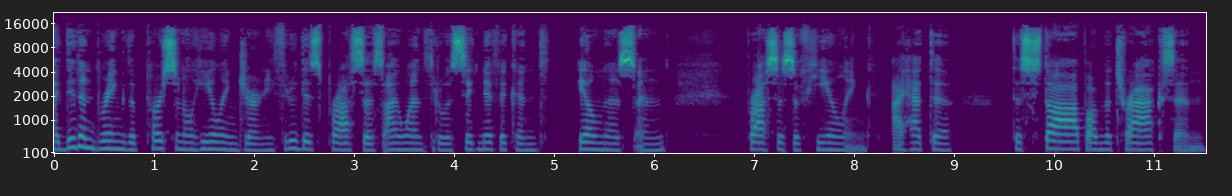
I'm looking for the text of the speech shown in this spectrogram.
I didn't bring the personal healing journey through this process. I went through a significant illness and process of healing. I had to to stop on the tracks and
